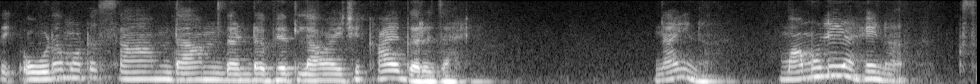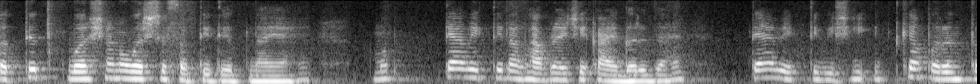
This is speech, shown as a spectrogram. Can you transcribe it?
तर एवढं मोठं साम दाम दंडभेद लावायची काय गरज आहे? नाही ना. मामुली आहे ना. सत्तेत वर्षानुवर्ष सत्तेत येत नाही आहे. मग त्या व्यक्तीला घाबरायची काय गरज आहे? त्या व्यक्तीविषयी इतक्यापर्यंत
